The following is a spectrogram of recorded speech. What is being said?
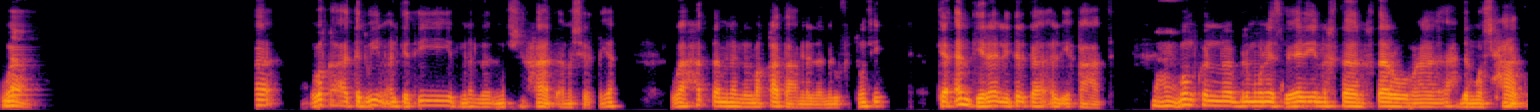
و نعم. وقع تدوين الكثير من المرشحات المشرقية وحتى من المقاطع من الملوك التونسي كامثله لتلك الإيقاعات ممكن بالمناسبة هذه نختار نختاروا مع احدى الموشحات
